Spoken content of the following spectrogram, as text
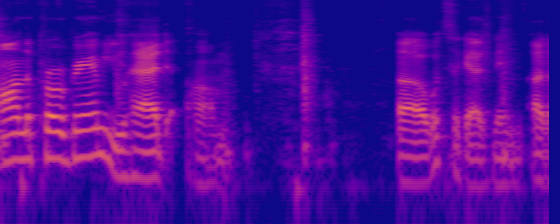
on the program. You had um, uh, what's the guy's name? Uh,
